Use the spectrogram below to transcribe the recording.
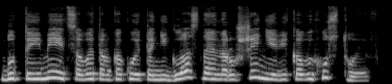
будто имеется в этом какое-то негласное нарушение вековых устоев.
